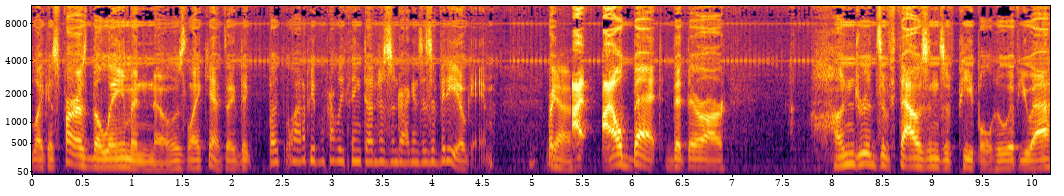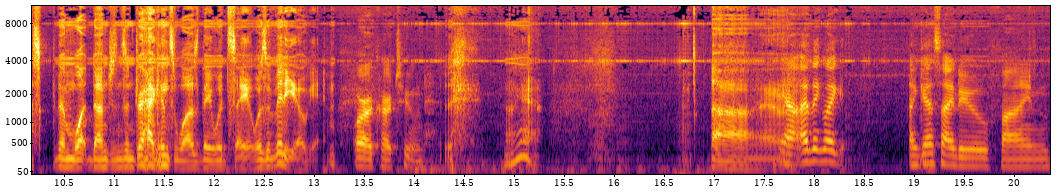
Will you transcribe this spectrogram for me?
like as far as the layman knows, like yeah, they, they, but a lot of people probably think Dungeons and Dragons is a video game. Like, Yeah. I I'll bet that there are hundreds of thousands of people who, if you asked them what Dungeons and Dragons was, they would say it was a video game. or a cartoon. Oh yeah. Uh, Yeah, I think like, I guess I do fine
